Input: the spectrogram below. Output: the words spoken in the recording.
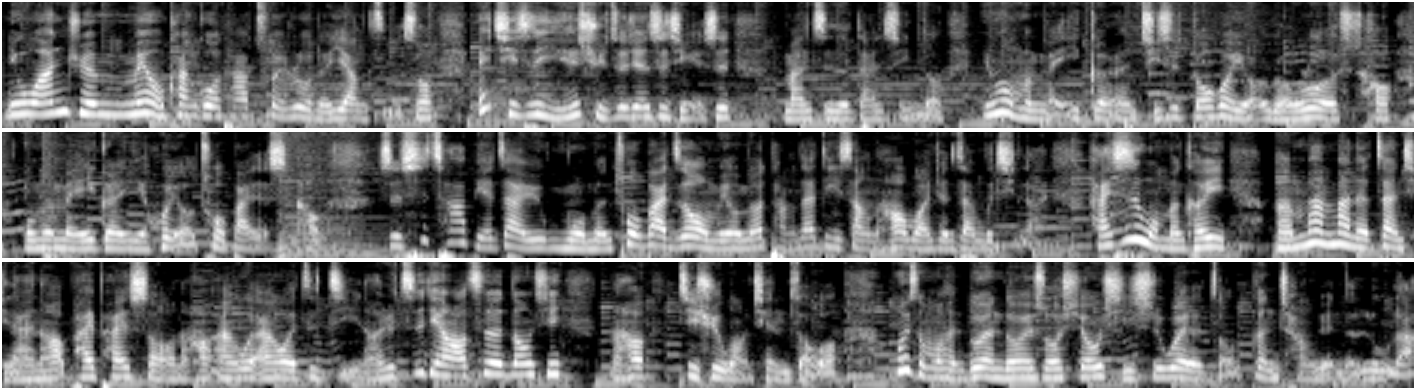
你完全没有看过他脆弱的样子的时候，诶，其实也许这件事情也是蛮值得担心的，因为我们每一个人。其实都会有柔弱的时候，我们每一个人也会有挫败的时候，只是差别在于我们挫败之后，我们有没有躺在地上，然后完全站不起来，还是我们可以呃慢慢的站起来，然后拍拍手，然后安慰安慰自己，然后去吃点好吃的东西，然后继续往前走哦。为什么很多人都会说休息是为了走更长远的路啦？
